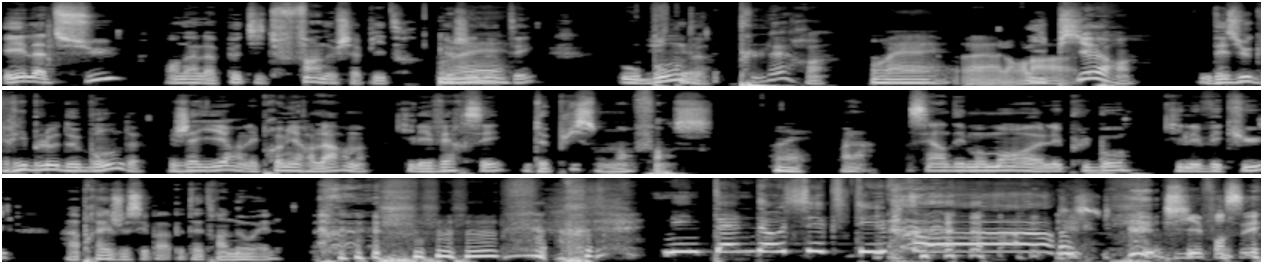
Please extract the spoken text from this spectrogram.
Et là-dessus, on a la petite fin de chapitre que j'ai notée, où Bond pleure. Ouais, ouais, alors là. Pleure. Des yeux gris-bleus de Bond jaillirent les premières larmes qu'il ait versées depuis son enfance. Ouais. Voilà. C'est un des moments euh, les plus beaux qu'il ait vécu. Après, je sais pas, peut-être un Noël. Nintendo 64 J'y ai pensé.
